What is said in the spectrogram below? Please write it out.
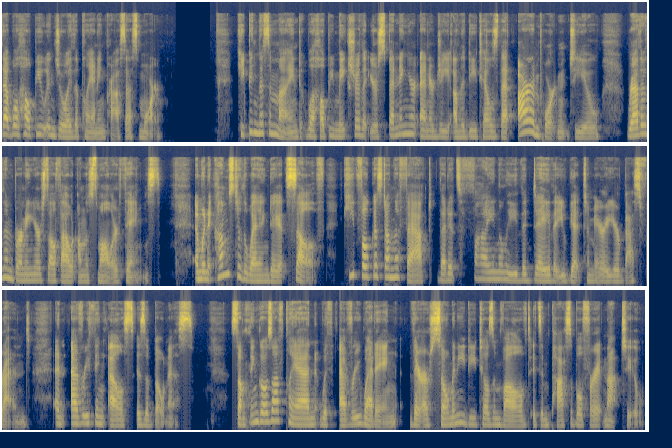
that will help you enjoy the planning process more. Keeping this in mind will help you make sure that you're spending your energy on the details that are important to you rather than burning yourself out on the smaller things. And when it comes to the wedding day itself, Keep focused on the fact that it's finally the day that you get to marry your best friend, and everything else is a bonus. Something goes off plan with every wedding. There are so many details involved, it's impossible for it not to.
